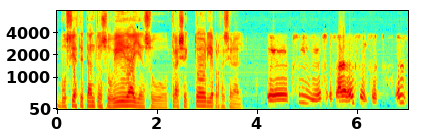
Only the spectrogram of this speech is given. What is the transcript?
buceaste tanto en su vida y en su trayectoria profesional. Eh, sí, es, es, a ver, él, se, se, él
